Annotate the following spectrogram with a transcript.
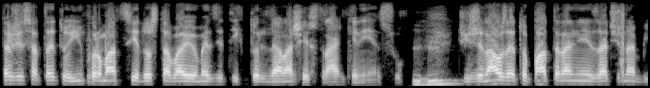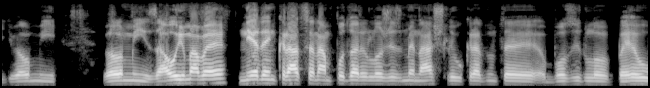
takže sa tieto informácie dostávajú medzi tých, ktorí na našej stránke nie sú. Mm-hmm. Čiže naozaj to pátranie začína byť veľmi veľmi zaujímavé. Jedenkrát sa nám podarilo, že sme našli ukradnuté vozidlo v behu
